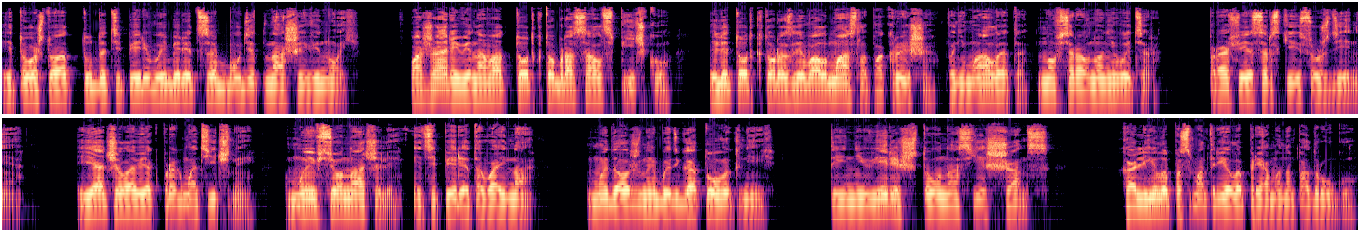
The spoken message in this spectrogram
И то, что оттуда теперь выберется, будет нашей виной. В пожаре виноват тот, кто бросал спичку, или тот, кто разливал масло по крыше. Понимал это, но все равно не вытер. Профессорские суждения. Я человек прагматичный. Мы все начали, и теперь это война. Мы должны быть готовы к ней. Ты не веришь, что у нас есть шанс?» Халила посмотрела прямо на подругу.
